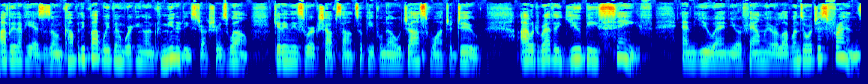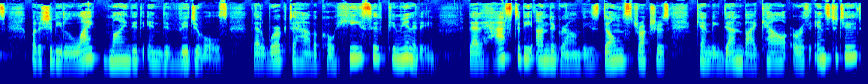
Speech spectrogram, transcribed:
oddly enough, he has his own company, but we've been working on community structure as well, getting these workshops out so people know just what to do. I would rather you be safe and you and your family or loved ones or just friends, but it should be like minded individuals that work to have a cohesive community that has to be underground. These dome structures can be done by Cal Earth Institute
